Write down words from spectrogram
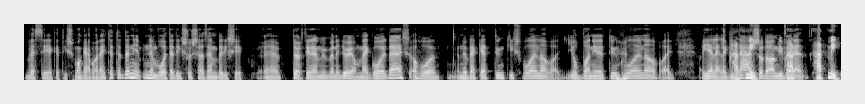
veszélyeket is magával rejtette, de nem volt eddig sose az emberiség történelműben egy olyan megoldás, ahol növekedtünk is volna, vagy jobban éltünk uh-huh. volna, vagy a jelenlegi hát társadalmi... Mi? Belen... Hát, hát mi?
